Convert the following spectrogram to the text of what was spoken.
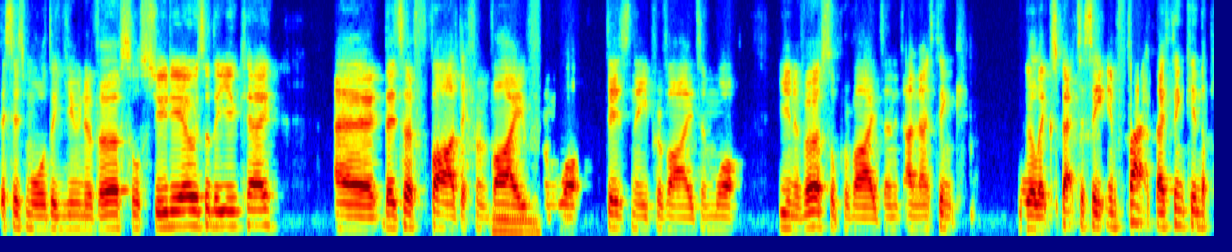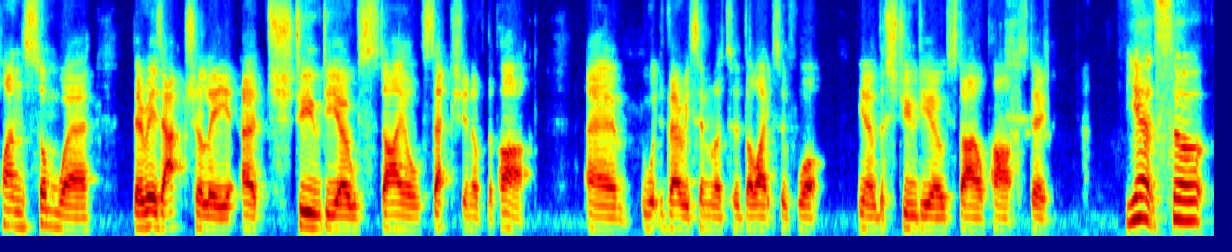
This is more the Universal Studios of the UK. Uh, there's a far different vibe from what Disney provides and what Universal provides, and, and I think we'll expect to see. In fact, I think in the plans somewhere there is actually a studio style section of the park, um, which very similar to the likes of what you know the studio style parks do. Yeah, so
